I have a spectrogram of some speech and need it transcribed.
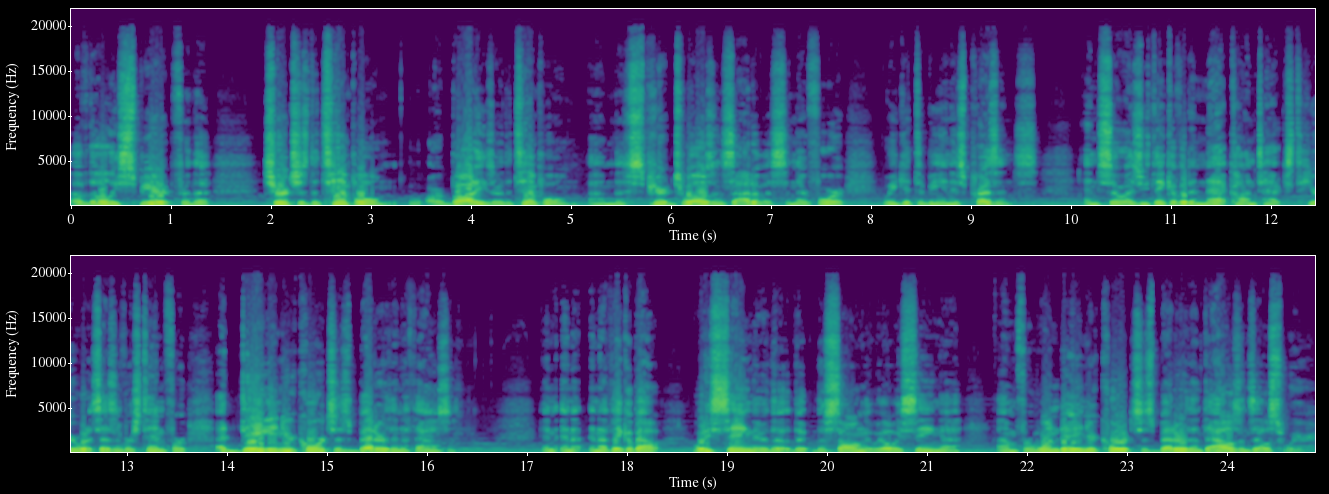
of the Holy Spirit, for the church is the temple, our bodies are the temple. Um, the Spirit dwells inside of us, and therefore we get to be in His presence. And so, as you think of it in that context, hear what it says in verse 10 For a day in your courts is better than a thousand. And, and, and I think about what he's saying there, the, the, the song that we always sing, uh, um, For one day in your courts is better than thousands elsewhere.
